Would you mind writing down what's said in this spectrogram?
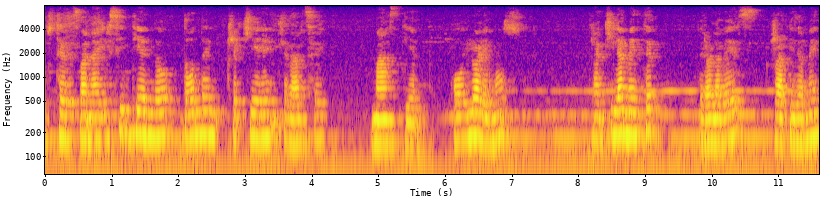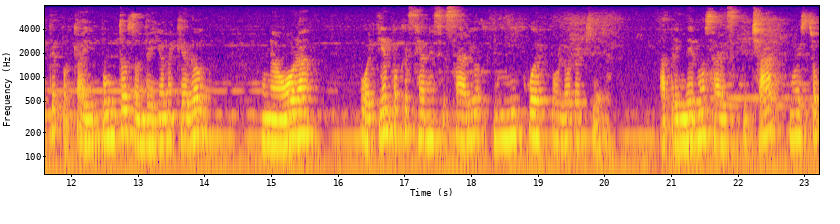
ustedes van a ir sintiendo dónde requieren quedarse más tiempo. Hoy lo haremos tranquilamente, pero a la vez rápidamente, porque hay puntos donde yo me quedo una hora o el tiempo que sea necesario mi cuerpo lo requiera. Aprendemos a escuchar nuestro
